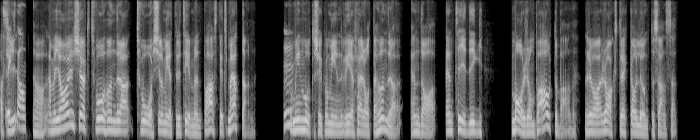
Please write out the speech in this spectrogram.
Alltså, liksom. ja, men jag har ju kört 202 kilometer i timmen på hastighetsmätaren mm. på min motorcykel på min VFR 800 en dag, en tidig morgon på autobahn när det var raksträcka och lugnt och sansat.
